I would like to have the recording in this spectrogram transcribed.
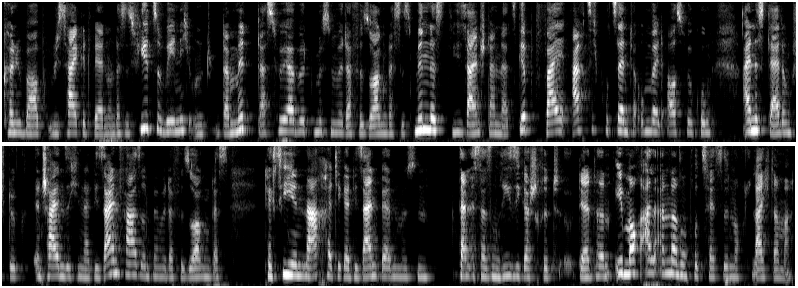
können überhaupt recycelt werden. Und das ist viel zu wenig. Und damit das höher wird, müssen wir dafür sorgen, dass es Mindestdesignstandards gibt, weil 80 Prozent der Umweltauswirkungen eines Kleidungsstücks entscheiden sich in der Designphase. Und wenn wir dafür sorgen, dass Textilien nachhaltiger designt werden müssen, dann ist das ein riesiger Schritt, der dann eben auch alle anderen Prozesse noch leichter macht,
